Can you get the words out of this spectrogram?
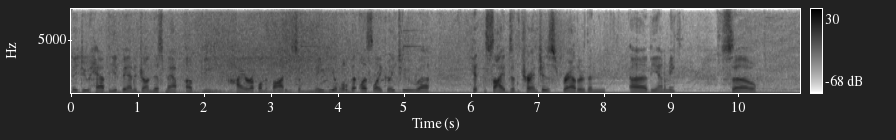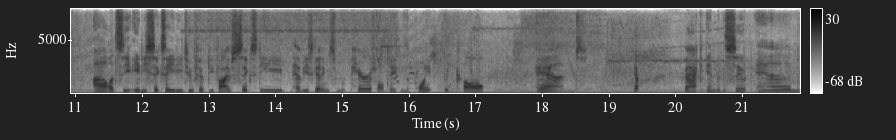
they do have the advantage on this map of being higher up on the body, so maybe a little bit less likely to uh, hit the sides of the trenches rather than uh, the enemy. So uh, let's see, 8680, 255, 60. Heavy's getting some repairs while taking the point. Good call. And, yep, back into the suit and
